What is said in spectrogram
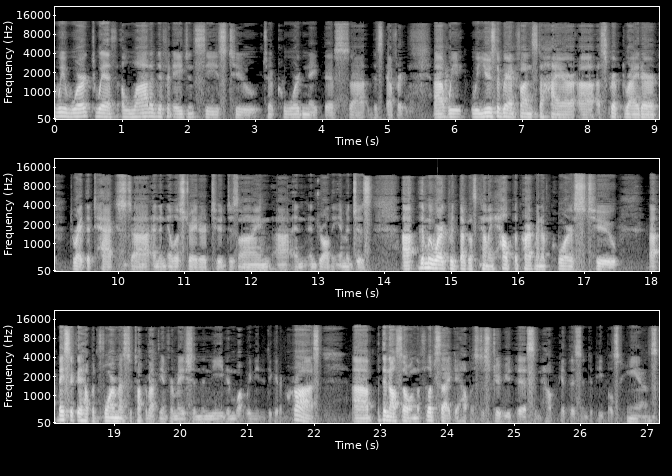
we worked with a lot of different agencies to to coordinate this uh, this effort. Uh, we we used the grant funds to hire uh, a script writer to write the text uh, and an illustrator to design uh, and, and draw the images. Uh, then we worked with Douglas County Health Department, of course, to basically help inform us to talk about the information, the need, and what we needed to get across. Uh, but then also on the flip side to help us distribute this and help get this into people's hands.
